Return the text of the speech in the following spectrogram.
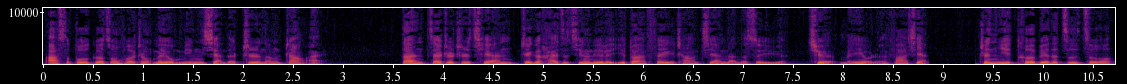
阿斯伯格综合症没有明显的智能障碍。但在这之前，这个孩子经历了一段非常艰难的岁月，却没有人发现。珍妮特别的自责，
